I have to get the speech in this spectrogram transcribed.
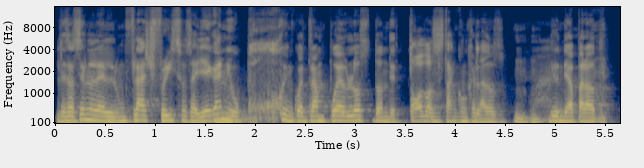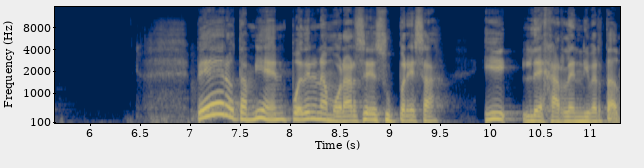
Les hacen el- un flash freeze, o sea, llegan y ¡puf! encuentran pueblos donde todos están congelados de un día para otro. Pero también pueden enamorarse de su presa y dejarla en libertad.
